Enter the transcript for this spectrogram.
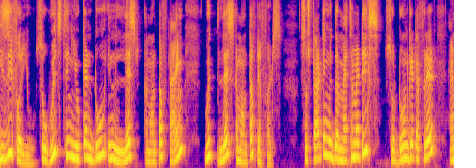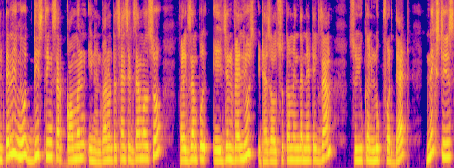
easy for you? So which thing you can do in less amount of time with less amount of efforts so starting with the mathematics so don't get afraid. I'm telling you these things are common in environmental science exam also. For example eigenvalues it has also come in the net exam. So you can look for that. Next is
